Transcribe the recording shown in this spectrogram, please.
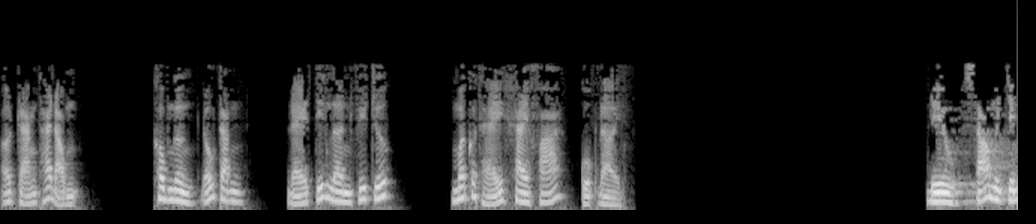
ở trạng thái động, không ngừng đấu tranh để tiến lên phía trước mới có thể khai phá cuộc đời. Điều 69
